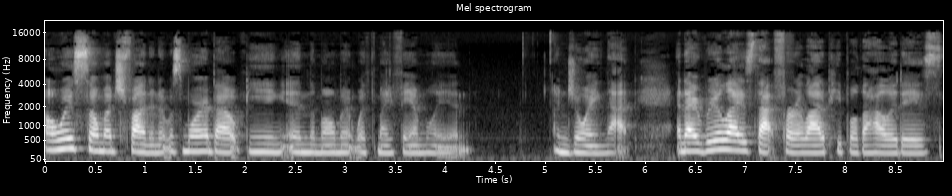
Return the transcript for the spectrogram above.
always so much fun. And it was more about being in the moment with my family and enjoying that. And I realized that for a lot of people, the holidays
